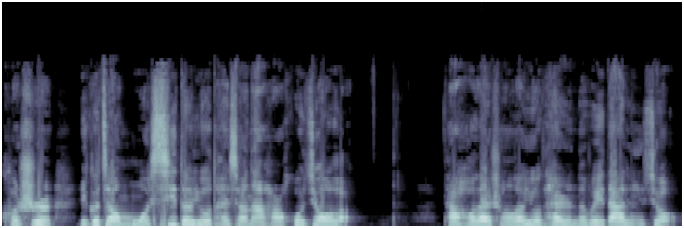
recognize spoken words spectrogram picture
可是，一个叫摩西的犹太小男孩获救了。他后来成了犹太人的伟大领袖。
